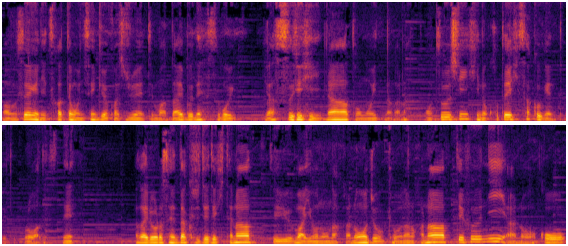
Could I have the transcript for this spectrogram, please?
まあ、無制限に使っても2980円って、まあ、だいぶね、すごい安いなぁと思いながら、もう通信費の固定費削減というところはですね、なんかいろいろ選択肢出てきたなっていう、まあ、世の中の状況なのかなっていうふうに、あの、こ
